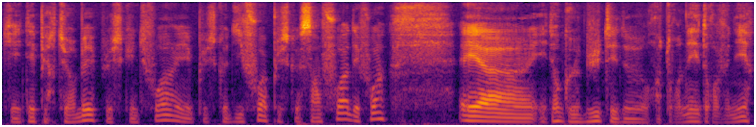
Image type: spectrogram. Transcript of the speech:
qui a été perturbé plus qu'une fois et plus que dix fois, plus que cent fois des fois. Et, euh, et, donc le but est de retourner, de revenir.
